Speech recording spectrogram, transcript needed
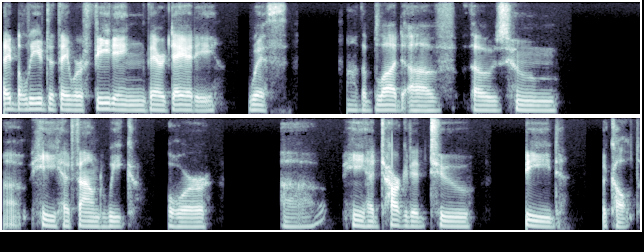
they believed that they were feeding their deity with uh, the blood of those whom uh, he had found weak or uh, he had targeted to feed the cult.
